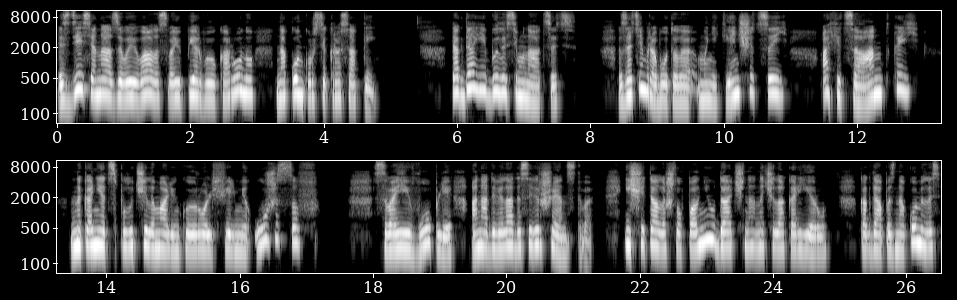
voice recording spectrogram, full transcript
Здесь она завоевала свою первую корону на конкурсе красоты. Тогда ей было семнадцать. Затем работала манекенщицей, официанткой, наконец получила маленькую роль в фильме ужасов. Свои вопли она довела до совершенства и считала, что вполне удачно начала карьеру, когда познакомилась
